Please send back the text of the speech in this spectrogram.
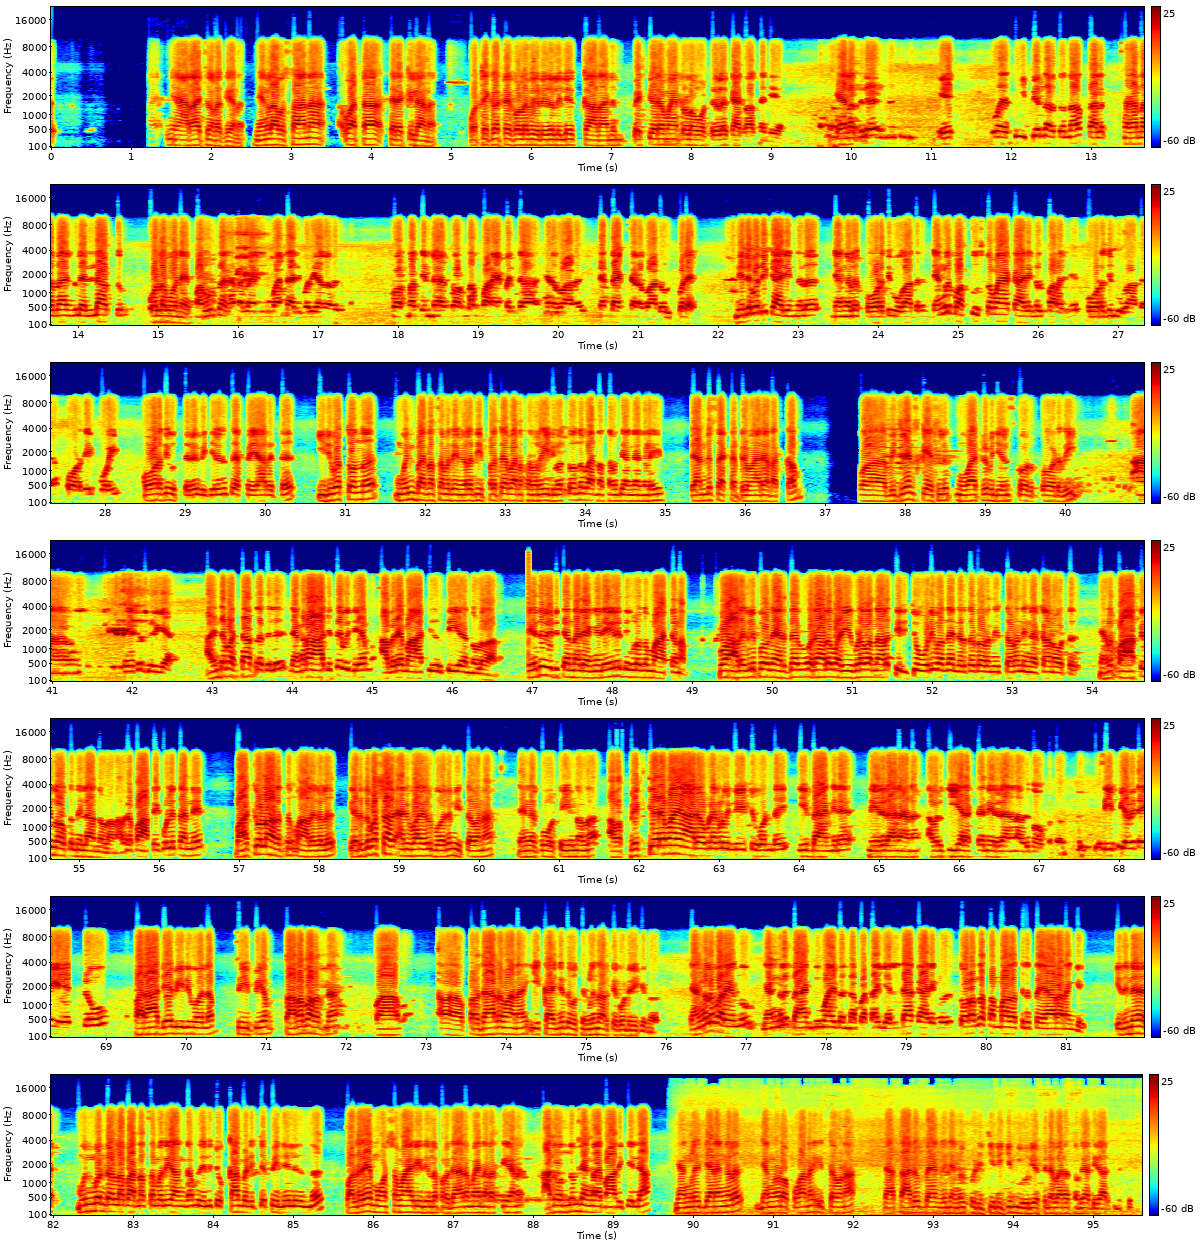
ഞായറാഴ്ച നടക്കുകയാണ്. ഞങ്ങൾ അവസാന വട്ട തിരക്കിലാണ്. ഒറ്റയ്ക്കൊറ്റയ്ക്കുള്ള വീടുകളിൽ കാണാനും വ്യക്തിപരമായിട്ടുള്ള വോട്ടുകൾ കൈമാറ്റം ചെയ്യാം. കേരളത്തിൽ സി പി എം നടത്തുന്ന സഹകരണ ബാങ്കുകൾ എല്ലായിടത്തും ഉള്ള പോലെ പറവൂർ സഹകരണ ബാങ്കിൽ വൻ അഴിമതിയാണ് നടക്കുന്നത്. സ്വർണത്തിന്റെ സ്വർണം പണയം വെച്ച ഇടപാട് ഇൻകം ടാക്സ് ഇടപാട് ഉൾപ്പെടെ നിരവധി കാര്യങ്ങൾ ഞങ്ങൾ കോടതി മുഖാന്തരം ഞങ്ങൾ വസ്തുനിഷ്ഠമായ കാര്യങ്ങൾ പറഞ്ഞ് കോടതി മുഖാന്തരം കോടതിയിൽ പോയി കോടതി ഉത്തരവ് വിജിലൻസ് എഫ്ഐആർ ഇട്ട് ഇരുപത്തൊന്ന് മുൻ ഭരണസമിതി അംഗങ്ങൾ ഇപ്പോഴത്തെ ഭരണസമിതി ഇരുപത്തൊന്ന് ഭരണസമിതി അംഗങ്ങളെയും രണ്ട് സെക്രട്ടറിമാരടക്കം വിജിലൻസ് കേസിൽ മൂവാറ്റൂർ വിജിലൻസ് കോടതി കേസെടുത്തിരിക്കുകയാണ് അതിന്റെ പശ്ചാത്തലത്തിൽ ഞങ്ങളുടെ ആദ്യത്തെ വിജയം അവരെ മാറ്റി നിർത്തി എന്നുള്ളതാണ്. ഏത് വീട്ടിൽ ചെന്നാലും എങ്ങനെയെങ്കിലും നിങ്ങളൊന്ന് മാറ്റണം. ഇപ്പോൾ ആളുകൾ ഇപ്പോൾ നേരത്തെ ഒരാൾ വഴി കൂടെ വന്ന ആൾ തിരിച്ചു ഓടി വന്ന് എന്റെ അടുത്തോട്ട് പറഞ്ഞു ഇത്തവണ നിങ്ങൾക്കാണ് വോട്ട്. ഞങ്ങൾ പാർട്ടി നോക്കുന്നില്ല എന്നുള്ളതാണ്. അവരുടെ പാർട്ടിക്കുള്ളിൽ തന്നെ ബാക്കിയുള്ള അടുത്തും ആളുകൾ ഇടതുപക്ഷ അനുഭാവികൾ പോലും ഇത്തവണ ഞങ്ങൾക്ക് വോട്ട് ചെയ്യുന്നുള്ള അവ വ്യക്തിപരമായ ആരോപണങ്ങൾ ഉന്നയിച്ചുകൊണ്ട് ഈ ബാങ്കിനെ നേരിടാനാണ് അവർക്ക് ഈ ഇലക്ഷൻ നേരിടാനാണ് അവർ നോക്കുന്നത്. സി പി എമ്മിന്റെ ഏറ്റവും പരാജയ ഭീതി മൂലം സി പി എം തറ പറഞ്ഞ പ്രചാരണമാണ് ഈ കഴിഞ്ഞ ദിവസങ്ങളിൽ നടത്തിക്കൊണ്ടിരിക്കുന്നത്. ഞങ്ങൾ പറയുന്നു ഞങ്ങൾ ബാങ്കുമായി ബന്ധപ്പെട്ട എല്ലാ കാര്യങ്ങളും ഒരു തുറന്ന സംവാദത്തിന് തയ്യാറാണെങ്കിൽ ഇതിന് മുൻപുണ്ടുള്ള ഭരണസമിതി അംഗം ഇതിന് ചുക്കാൻ പിടിച്ച് പിന്നിൽ നിന്ന് വളരെ മോശമായ രീതിയിലുള്ള പ്രചാരമായി നടക്കുകയാണ്. അതൊന്നും ഞങ്ങളെ ബാധിക്കില്ല. ഞങ്ങൾ ജനങ്ങൾ ഞങ്ങളോടൊപ്പമാണ്. ഇത്തവണ താലൂക്ക് ബാങ്ക് ഞങ്ങൾ പിടിച്ചിരിക്കും. യു ഡി എഫിന്റെ ഭരണസമിതി അധികാരത്തിലെത്തും.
